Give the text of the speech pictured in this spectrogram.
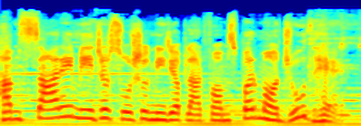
हम सारे मेजर सोशल मीडिया प्लेटफॉर्म पर मौजूद हैं।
